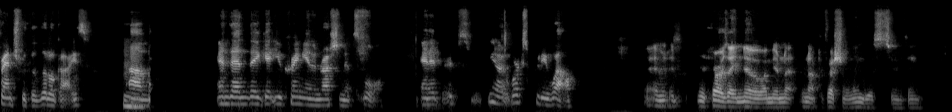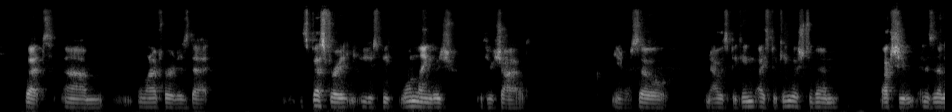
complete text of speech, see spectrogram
French with the little guys. Mhm. Um, and then they get Ukrainian and Russian at school, and it, it's you know it works pretty well. And as far as I know, I mean, I'm not we're not professional linguists or anything, but um, what I've heard is that it's best for you to speak one language with your child. You know, so you know, I was speaking I speak English to them. Actually, and there's another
